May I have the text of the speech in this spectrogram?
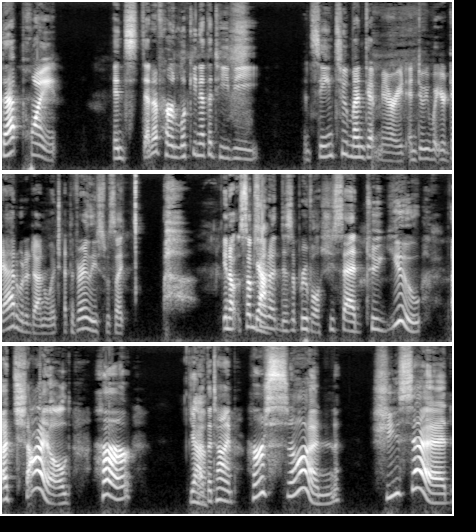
that point, instead of her looking at the TV and seeing two men get married and doing what your dad would have done, which at the very least was like, you know, some Yeah. sort of disapproval, she said to you, a child, her, yeah at the time, her son, she said,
